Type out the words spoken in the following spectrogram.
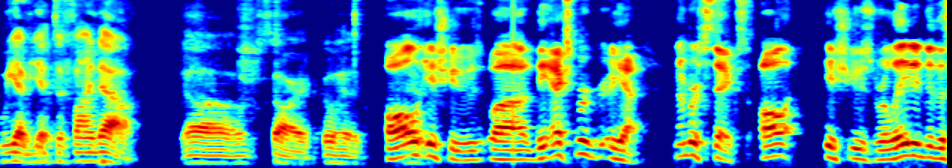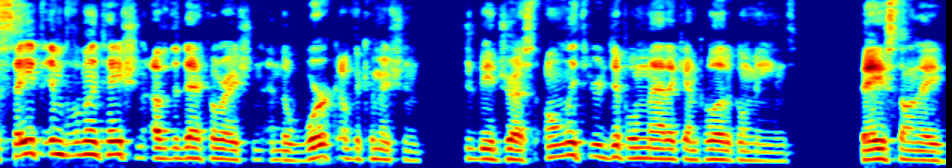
We have yet to find out. Uh, sorry, go ahead. all Yeah. issues, uh, the expert, yeah, number six, all issues related to the safe implementation of the declaration and the work of the commission should be addressed only through diplomatic and political means, based on a.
